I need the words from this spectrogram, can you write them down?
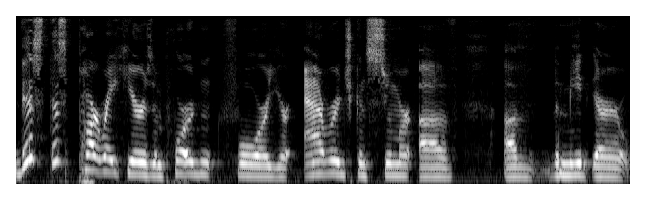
this this part right here is important for your average consumer of of the media or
